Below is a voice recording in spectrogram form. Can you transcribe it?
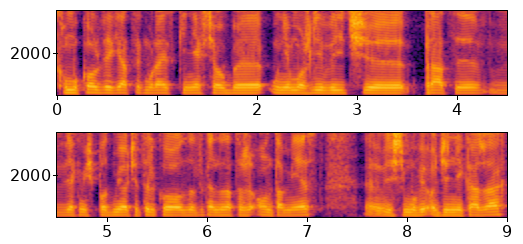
komukolwiek Jacek Murański nie chciałby uniemożliwić e, pracy w jakimś podmiocie tylko ze względu na to, że on tam jest, e, jeśli mówię o dziennikarzach,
